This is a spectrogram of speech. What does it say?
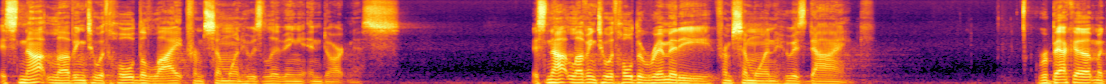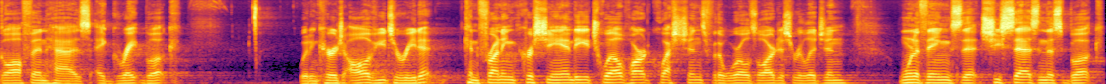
It's not loving to withhold the light from someone who is living in darkness. It's not loving to withhold the remedy from someone who is dying. Rebecca McLaughlin has a great book. Would encourage all of you to read it. Confronting Christianity 12 Hard Questions for the World's Largest Religion. One of the things that she says in this book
